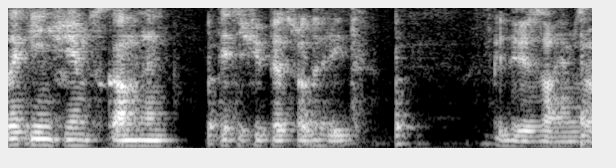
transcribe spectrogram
Закінчуємо з каменем 1500 гріт. Підрізаємо за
